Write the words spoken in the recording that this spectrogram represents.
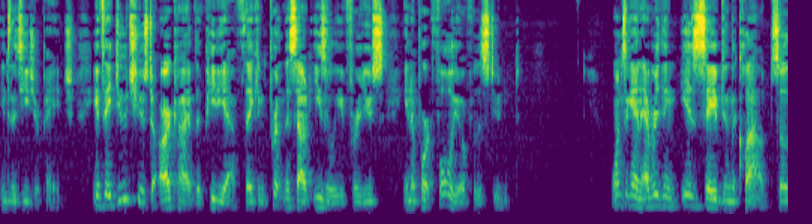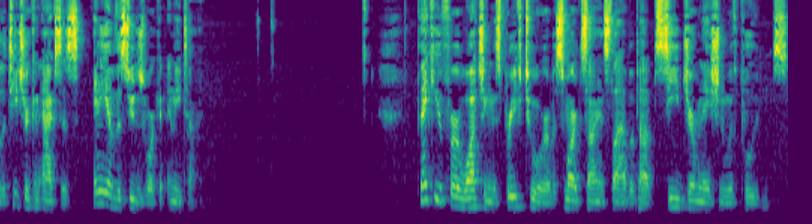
into the teacher page. If they do choose to archive the PDF, they can print this out easily for use in a portfolio for the student. Once again, everything is saved in the cloud, so the teacher can access any of the student's work at any time. Thank you for watching this brief tour of a Smart Science Lab about seed germination with pollutants.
